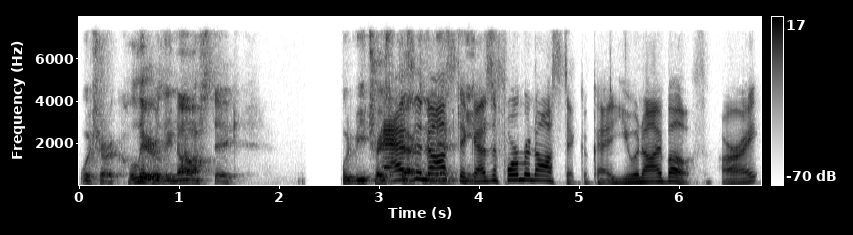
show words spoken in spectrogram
which are clearly Gnostic, would be traced as a Gnostic, as a former Gnostic. Okay, you and I both. All right.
